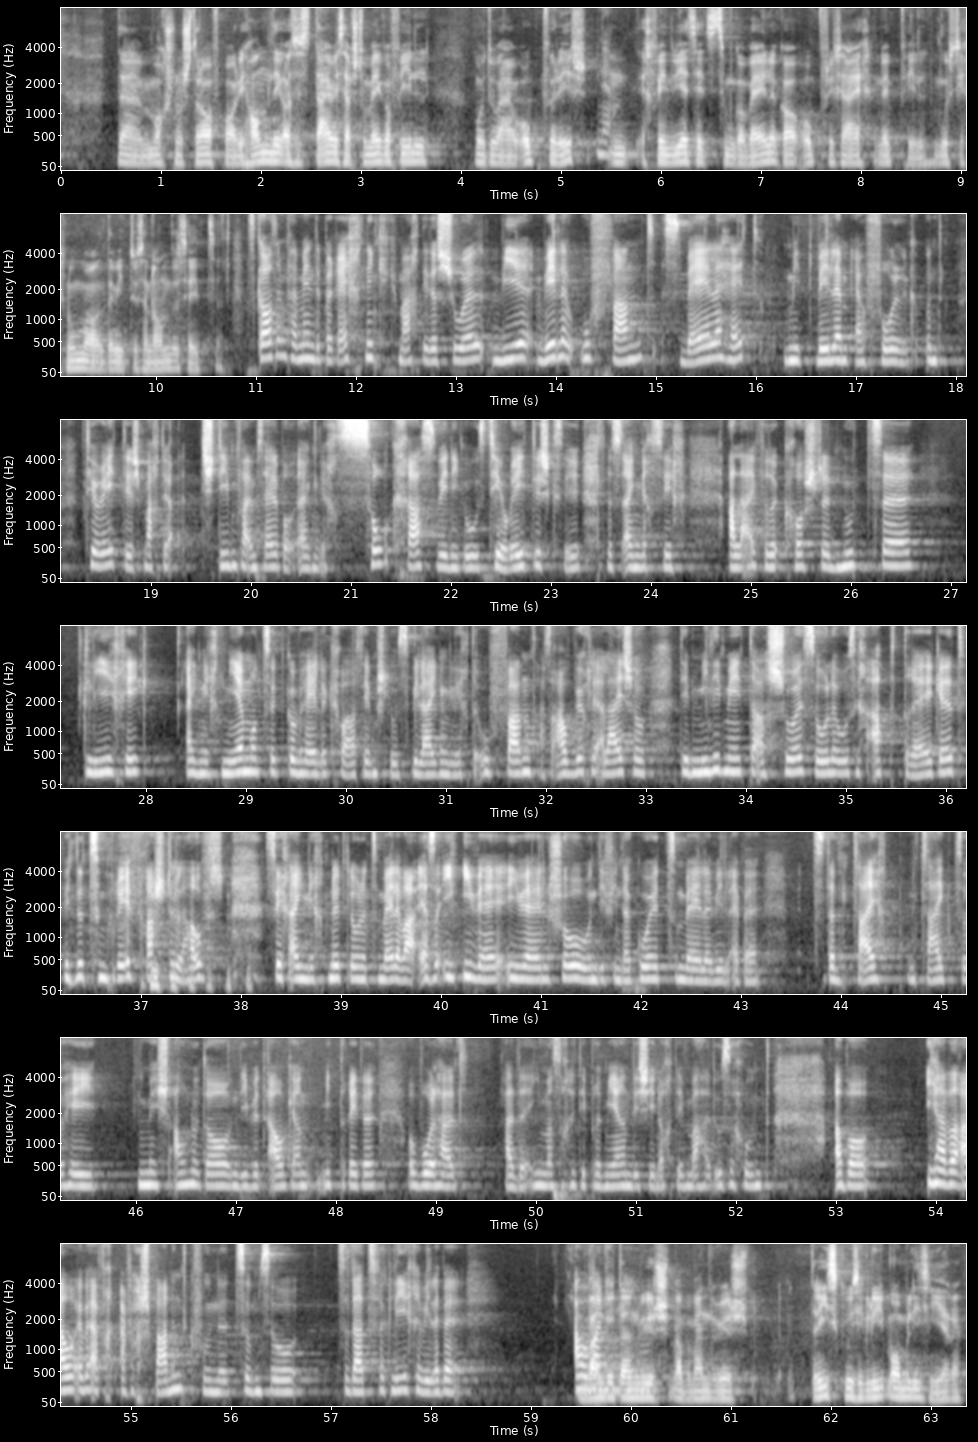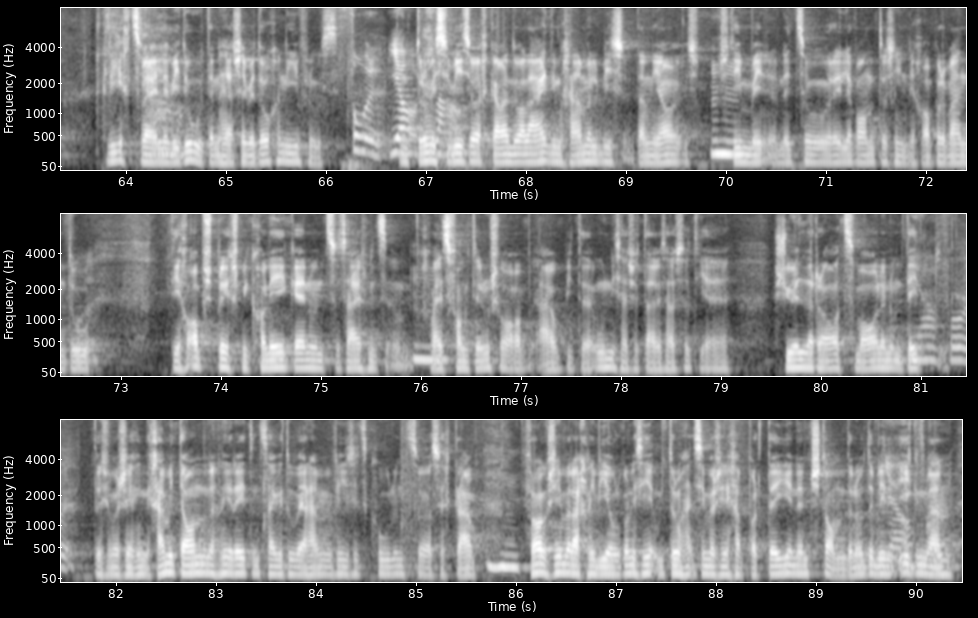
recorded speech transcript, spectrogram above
dann machst du noch strafbare Handlungen. Also teilweise hast du mega viel wo du auch Opfer ist. Ja. Und ich finde, wie jetzt, jetzt zum Wählen gehen, Opfer ist eigentlich nicht viel. Du musst dich nur mal damit auseinandersetzen. Es geht im Fall, wir haben eine Berechnung gemacht in der Schule, wie, welchen Aufwand das Wählen hat, mit welchem Erfolg. Und theoretisch macht ja die Stimme von einem selber eigentlich so krass wenig aus, theoretisch gesehen, dass eigentlich sich allein von der Kosten-Nutzen-Gleichung eigentlich niemand sollte wählen quasi am Schluss, weil eigentlich der Aufwand, also auch wirklich allein schon die Millimeter an Schuhsohlen, die sich abtragen, wenn du zum Briefkasten laufst, sich eigentlich nicht lohnen zum Wählen. Also ich, ich, wähle, ich wähle schon und ich finde auch gut zum Wählen, weil eben dann zeigt, man zeigt so, hey, man ist auch noch da und ich würde auch gerne mitreden, obwohl halt halt immer so ein bisschen deprimierend ist, je nachdem, was halt rauskommt. Aber ich habe auch eben einfach, einfach spannend gefunden, um so, so das zu vergleichen, weil eben auch wenn, wenn du dann würdest, aber wenn du würdest 30'000 Leute mobilisieren gleich zu wählen ja. wie du, dann hast du eben doch einen Einfluss. Voll, ja, Und darum klar. ist es wie so, ich glaube, wenn du allein im Kämmel bist, dann ja, ist mhm. Stimme nicht so relevant wahrscheinlich, aber wenn du Voll. dich absprichst mit Kollegen und so sagst, und mhm. ich weiß, es fängt ja schon an, auch bei den Unis hast du teilweise auch so die Schülerratswahlen und dort ja, voll. du wahrscheinlich auch mit anderen ein reden und sagen, du, wer haben wir jetzt cool und so. Also ich glaube, mhm. die Frage ist immer ein bisschen, wie organisiert und darum sind wahrscheinlich auch Parteien entstanden, oder? Weil ja, irgendwann voll.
